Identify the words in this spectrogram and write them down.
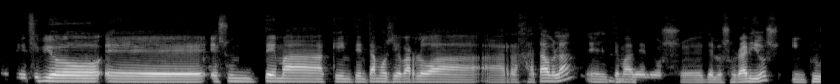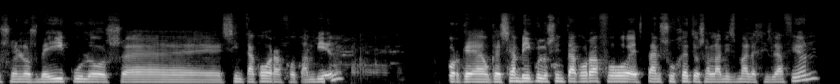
en principio eh, es un tema que intentamos llevarlo a, rajatabla, el tema de los, eh, de los, horarios, incluso en los vehículos sin tacógrafo también, porque aunque sean vehículos sin tacógrafo están sujetos a la misma legislación,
